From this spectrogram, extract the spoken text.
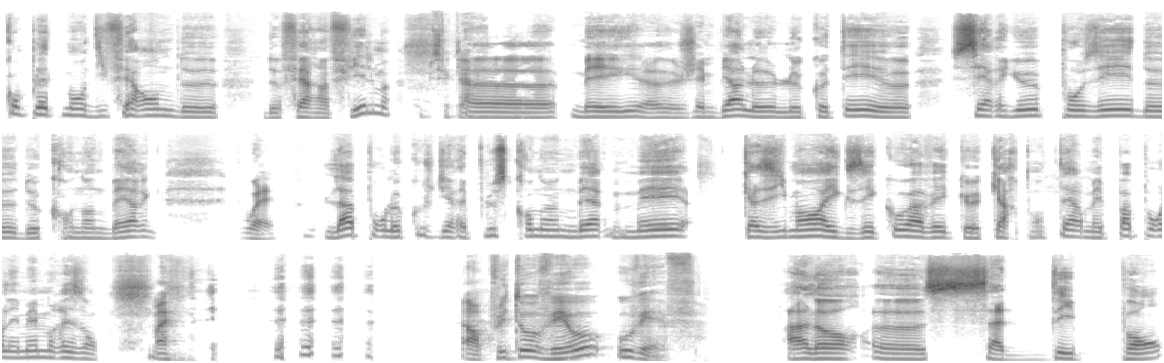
complètement différentes de de faire un film, clair. mais j'aime bien le le côté, sérieux, posé de de Cronenberg. Ouais, là pour le coup, je dirais plus Cronenberg, mais quasiment ex aequo avec, Carpenter, mais pas pour les mêmes raisons. Ouais. Alors plutôt VO ou VF? Alors, heu, ça dépend.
